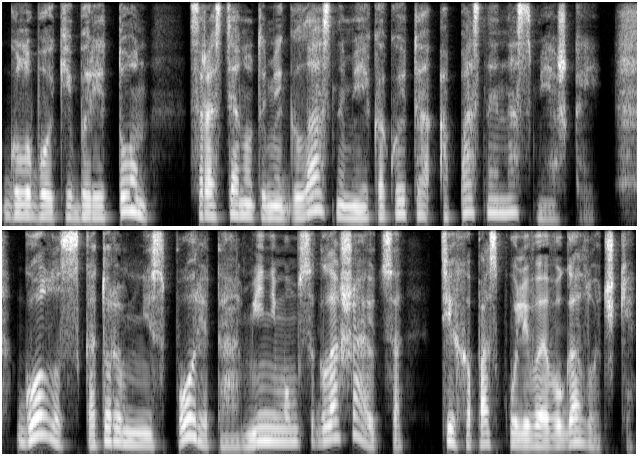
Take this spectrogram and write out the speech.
глубокий баритон с растянутыми гласными и какой-то опасной насмешкой. Голос, с которым не спорят, а минимум соглашаются, тихо поскуливая в уголочке.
